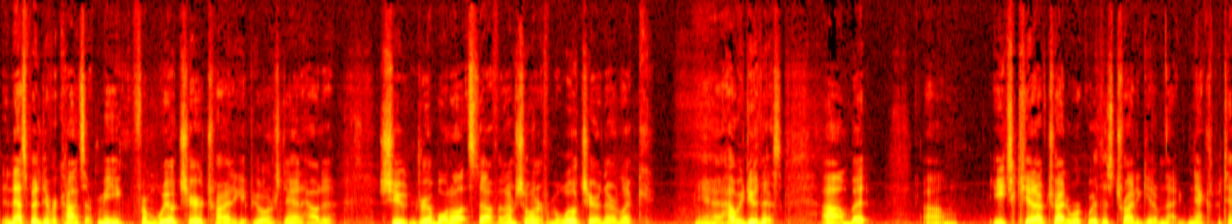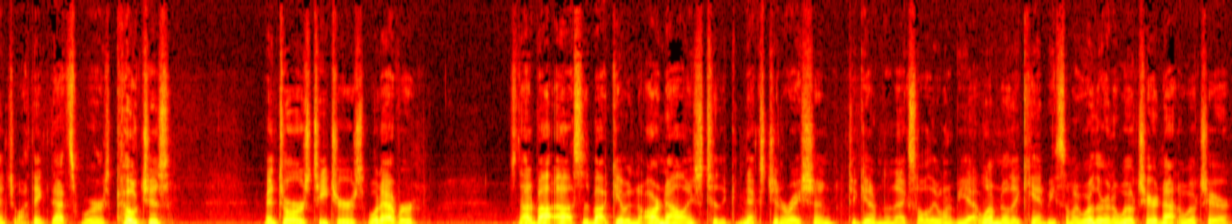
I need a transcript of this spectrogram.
and that's been a different concept for me from wheelchair, trying to get people to understand how to shoot and dribble and all that stuff. And I'm showing it from a wheelchair, and they're like, yeah, how we do this. Um, but um, each kid I've tried to work with is try to get them that next potential. I think that's where coaches, mentors, teachers, whatever, it's not about us. It's about giving our knowledge to the next generation to get them to the next level they want to be at. And let them know they can be somebody, whether in a wheelchair, not in a wheelchair.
